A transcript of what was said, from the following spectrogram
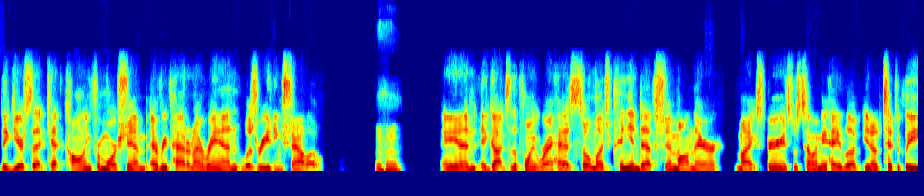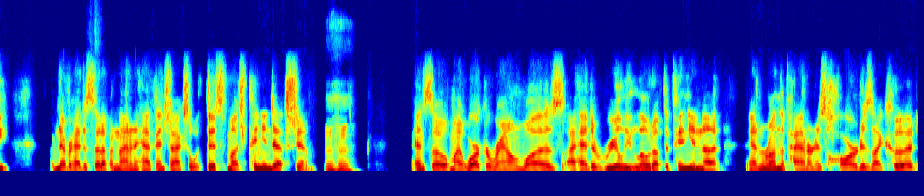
the gear set kept calling for more shim. Every pattern I ran was reading shallow. Mm-hmm. And it got to the point where I had so much pinion depth shim on there. My experience was telling me, hey, look, you know, typically I've never had to set up a nine and a half inch axle with this much pinion depth shim. Mm-hmm. And so my workaround was I had to really load up the pinion nut and run the pattern as hard as I could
